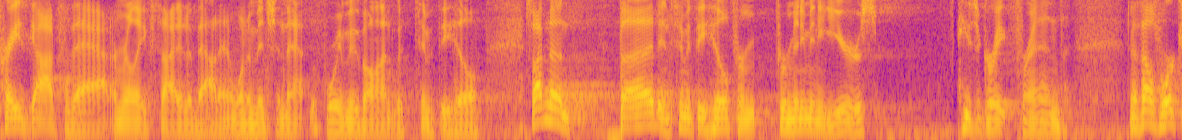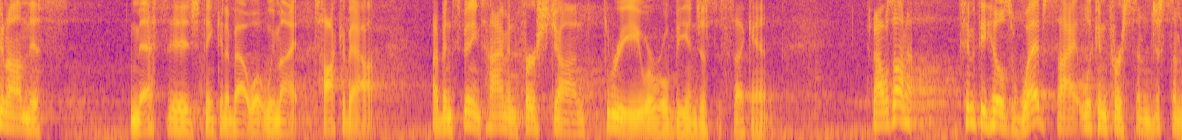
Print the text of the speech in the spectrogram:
Praise God for that. I'm really excited about it. I want to mention that before we move on with Timothy Hill. So I've known Thad and Timothy Hill for, for many, many years. He's a great friend. And as I was working on this message, thinking about what we might talk about, I've been spending time in 1 John 3, where we'll be in just a second. And I was on Timothy Hill's website looking for some just some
